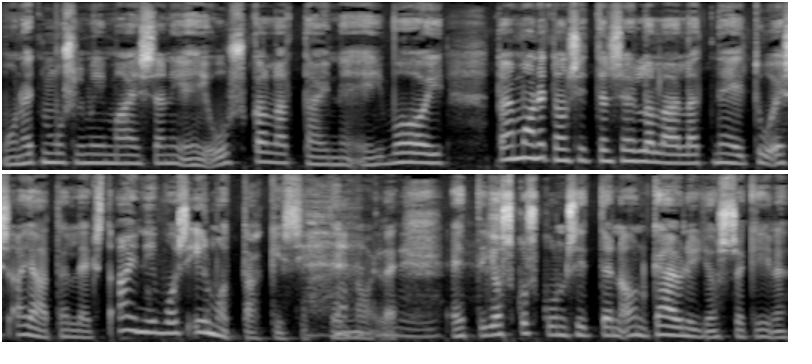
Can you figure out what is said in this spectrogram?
monet muslimimaissa niin ei uskalla tai ne ei voi. Tai monet on sitten sillä lailla, että ne ei tule edes ajatelleeksi, että ai niin voisi ilmoittaakin sitten noille. niin. Että joskus kun sitten on käynyt jossakin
